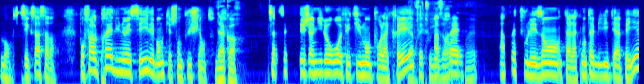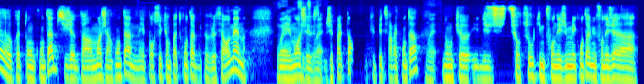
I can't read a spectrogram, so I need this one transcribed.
Bon, si c'est que ça, ça va. Pour faire le prêt d'une SCI, les banques, elles sont plus chiantes. d'accord. Ça, c'est déjà 1000 euros effectivement pour la Et créer. après tous les après, ans. ouais. Après, tous les ans, tu as la comptabilité à payer auprès de ton comptable. Si enfin, moi, j'ai un comptable, mais pour ceux qui n'ont pas de comptable, ils peuvent le faire eux-mêmes. Ouais, mais moi, j'ai, ouais. pas le temps de m'occuper de faire la compta. Ouais. Donc, euh, surtout qu'ils me font déjà, mes comptables, ils me font déjà la,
